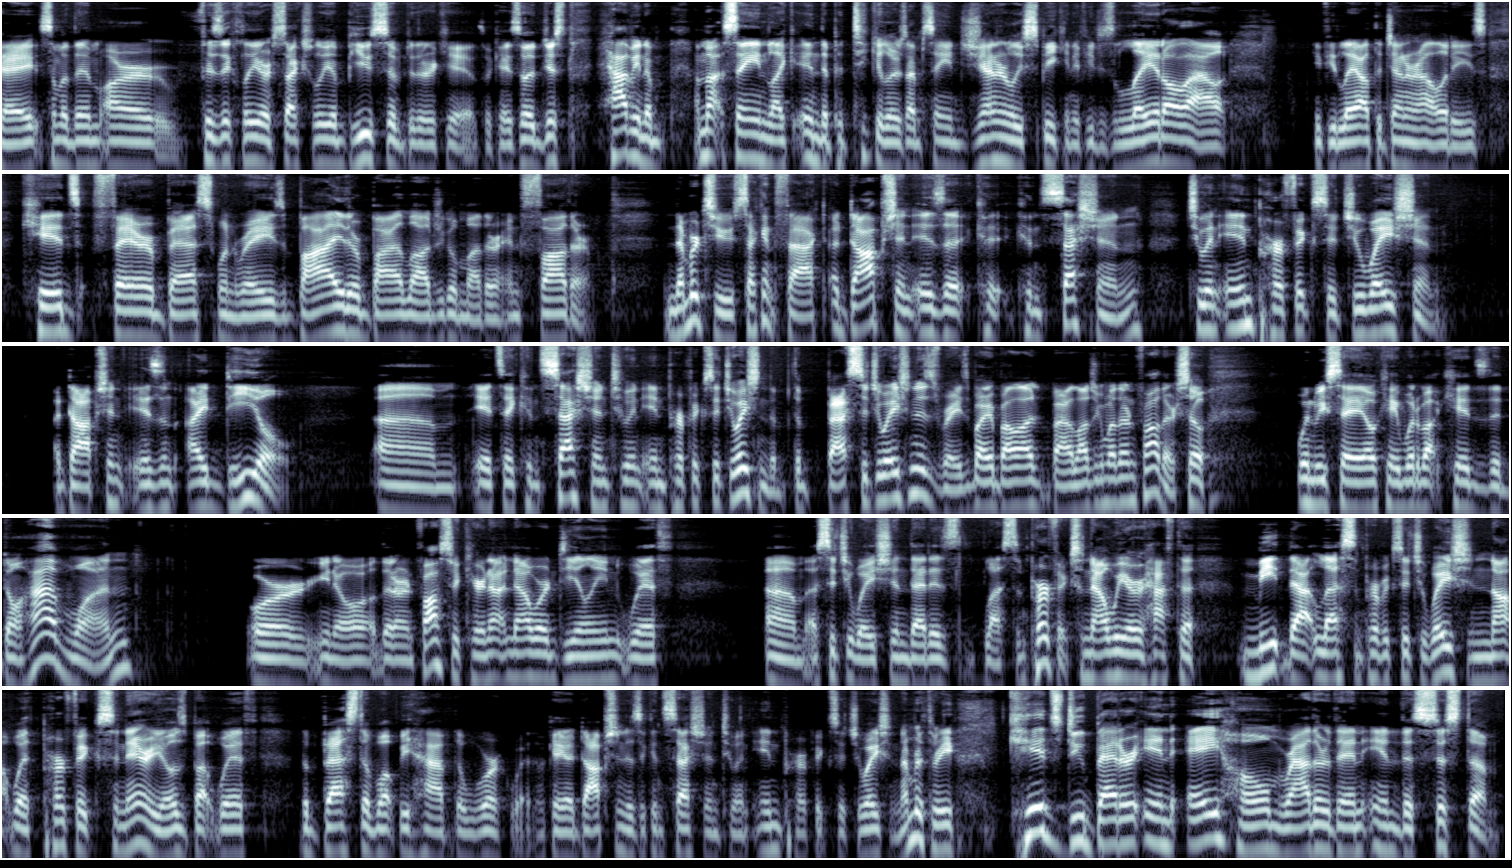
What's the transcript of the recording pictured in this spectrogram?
okay? Some of them are physically or sexually abusive to their kids okay? So just having a i'm not saying like in the particulars i'm saying generally speaking if you just lay it all out if you lay out the generalities, kids fare best when raised by their biological mother and father. Number two, second fact adoption is a c- concession to an imperfect situation. Adoption isn't ideal. Um, it's a concession to an imperfect situation. The, the best situation is raised by your bio- biological mother and father. So when we say, okay, what about kids that don't have one or, you know, that are in foster care? Now, now we're dealing with um, a situation that is less than perfect. So now we are, have to meet that less than perfect situation, not with perfect scenarios, but with the best of what we have to work with. Okay, adoption is a concession to an imperfect situation. Number three, kids do better in a home rather than in the system.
